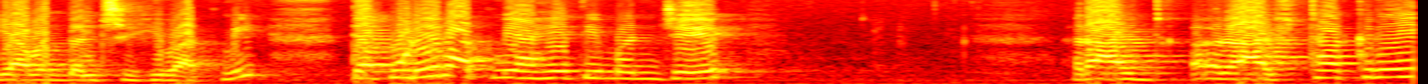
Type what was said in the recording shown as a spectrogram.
याबद्दलची ही बातमी. त्या पुढे बातमी आहे ती म्हणजे राज राज ठाकरे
